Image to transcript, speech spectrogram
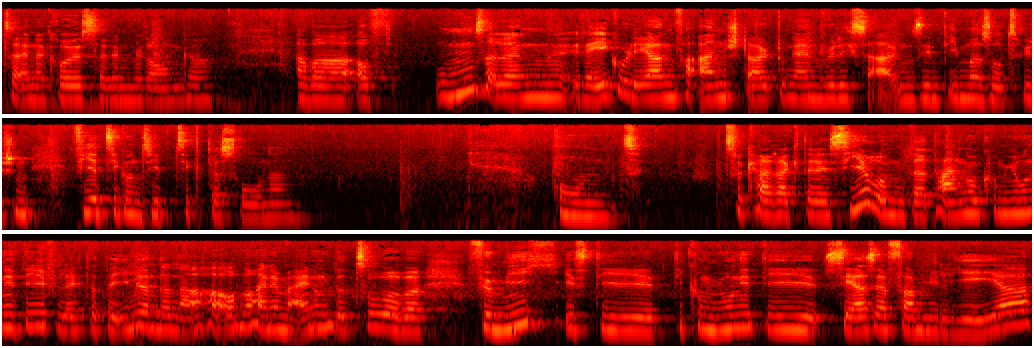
zu einer größeren Melonga. Aber auf unseren regulären Veranstaltungen, würde ich sagen, sind immer so zwischen 40 und 70 Personen. Und zur Charakterisierung der Tango-Community, vielleicht hat der Ilian danach auch noch eine Meinung dazu, aber für mich ist die, die Community sehr, sehr familiär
